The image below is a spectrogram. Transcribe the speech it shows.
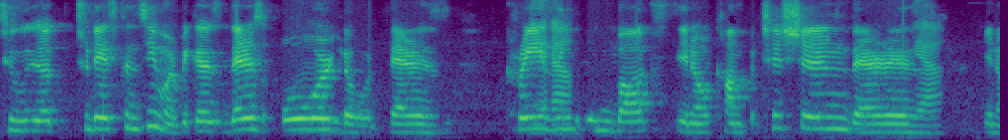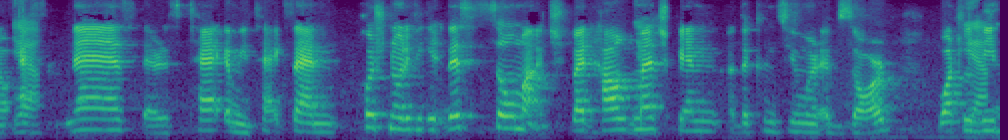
to the, today's consumer? Because there is overload. There is crazy yeah. inbox you know competition. There is yeah. you know yeah. sms there is tech i mean text and push notification. There's so much. But how much can the consumer absorb what will yeah. be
